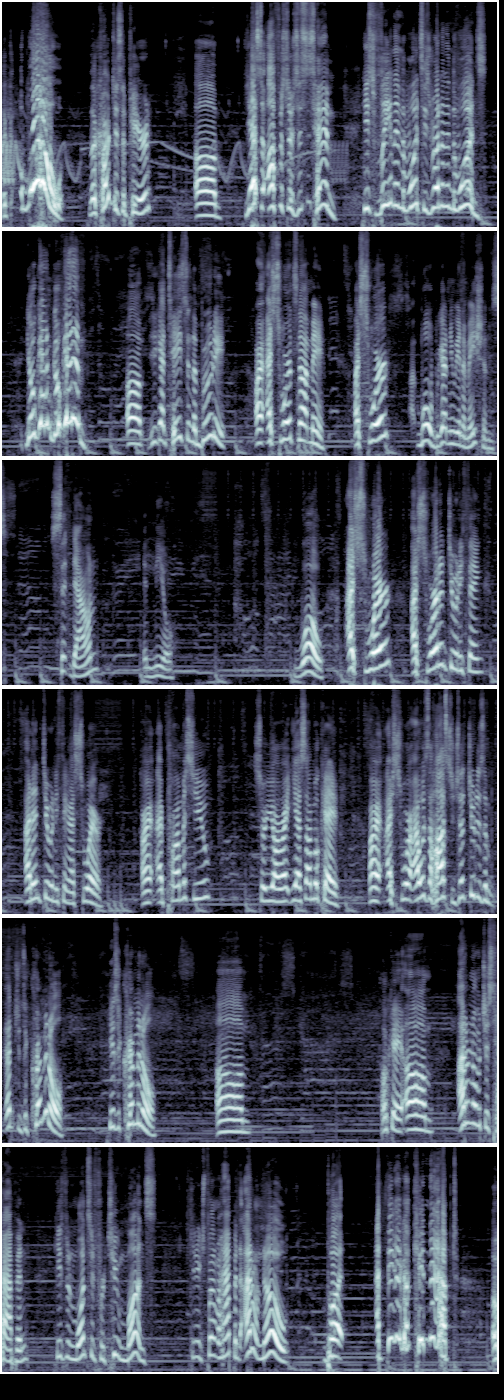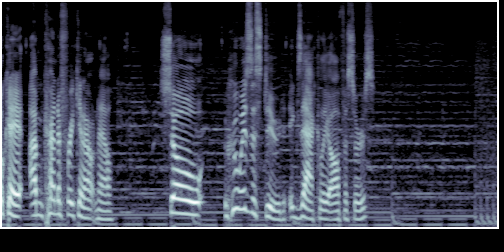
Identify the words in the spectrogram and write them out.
The, whoa! The car disappeared. Um, yes, officers, this is him. He's fleeing in the woods. He's running in the woods. Go get him. Go get him. Um, he got taste in the booty. All right, I swear it's not me. I swear. Whoa, we got new animations. Sit down and kneel. Whoa. I swear. I swear I didn't do anything. I didn't do anything. I swear. All right, I promise you. Sir, you all right? Yes, I'm okay. All right, I swear I was the hostage. That dude is a that dude's a criminal. He's a criminal. Um. Okay, um, I don't know what just happened. He's been wanted for two months. Can you explain what happened? I don't know, but I think I got kidnapped. Okay, I'm kind of freaking out now. So, who is this dude exactly, officers?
